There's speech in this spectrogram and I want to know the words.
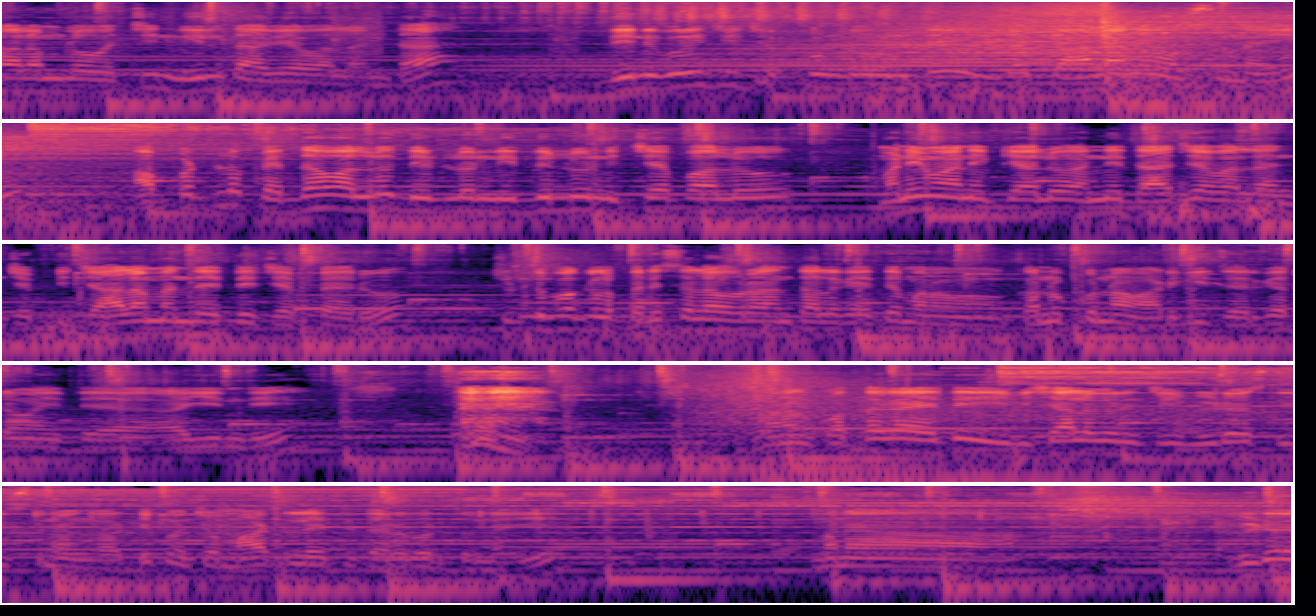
కాలంలో వచ్చి నీళ్ళు తాగేవాళ్ళంట. దీని గురించి చెప్పుకుంటూ ఉంటే ఇంకా చాలానే వస్తుంది. అప్పట్లో పెద్దవాళ్ళు దీంట్లో నిధులు నిక్షేపాలు మణిమాణిక్యాలు అన్ని దాచేవాళ్ళు అని చెప్పి చాలా మంది అయితే చెప్పారు. చుట్టుపక్కల పరిసర ప్రాంతాలకు అయితే మనం కనుక్కున్నాం అడిగి జరగడం అయితే అయ్యింది. మనం కొత్తగా అయితే ఈ విషయాల గురించి వీడియోస్ తీస్తున్నాం కాబట్టి కొంచెం మాటలు అయితే జరగబడుతున్నాయి మన వీడియో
